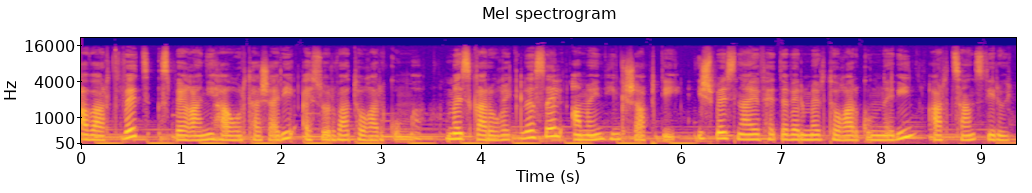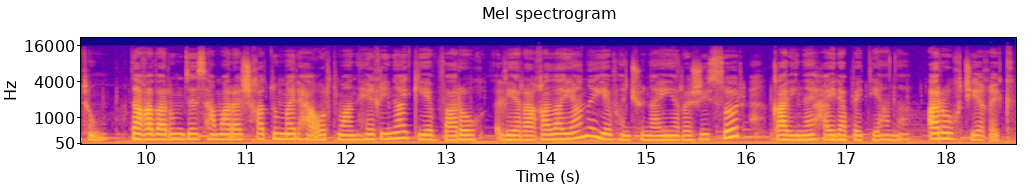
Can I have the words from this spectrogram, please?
ավարտվեց Սպեղանի հաղորդաշարի այսօրվա թողարկումը։ Մեզ կարող եք լսել ամեն 5 շաբթի, ինչպես նաև հետևել մեր թողարկումներին առցանց տիրույթում։ Տաղավարում ձեզ համար աշխատում էր հաղորդման հեղինակ եւ վարող Լիրա Ղալայանը եւ հնչյունային ռեժիսոր Կարինե Հայրապետյանը։ Առողջ եղեք։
